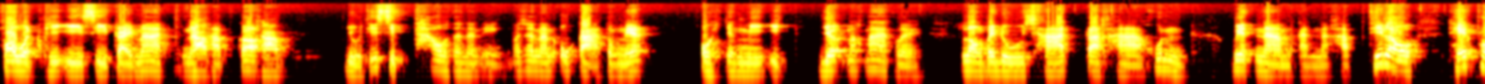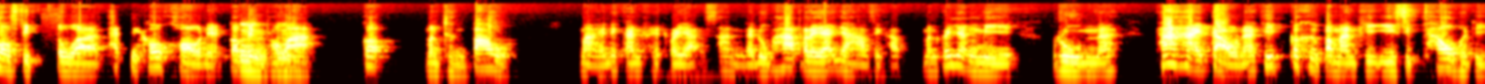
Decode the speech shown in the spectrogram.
forward PE 4ไตรมาสนะครับ ก็ครับอยู่ที่10เท่าเท่านั้นเองเพราะฉะนั้นโอกาสตรงเนี้ยโอ้ยยังมีอีกเยอะมากๆเลย ลองไปดูชาร์ตราคาหุ้น เวียดนามกันนะครับ ที่เรา take profit ตัว tactical call เนี่ยก็เป็นอืมเพราะว่าก็มันถึงเป้าหมายในการเทรดระยะสั้นแต่ดูภาพระยะยาวสิครับ มันก็ยังมีรูมนะ ถ้าไฮเก่านะที่ก็คือประมาณ PE 10 เท่าพอดี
